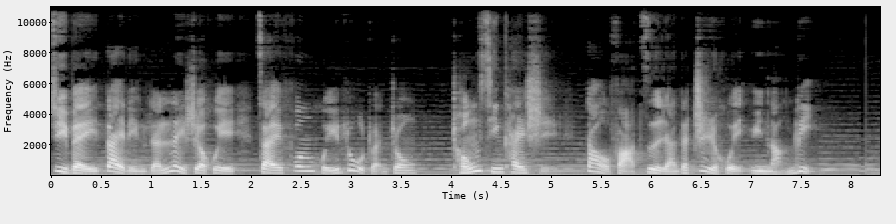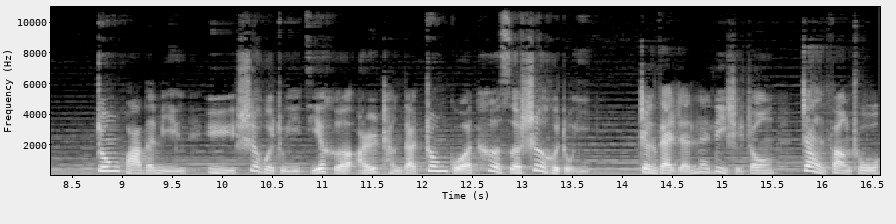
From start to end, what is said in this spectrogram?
具备带领人类社会在峰回路转中重新开始道法自然的智慧与能力。中华文明与社会主义结合而成的中国特色社会主义，正在人类历史中绽放出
